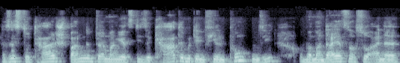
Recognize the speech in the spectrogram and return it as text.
das ist total spannend, wenn man jetzt diese Karte mit den vielen Punkten sieht und wenn man da jetzt noch so eine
